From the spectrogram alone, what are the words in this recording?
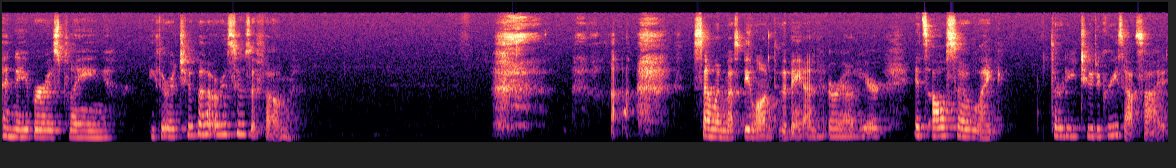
A neighbor is playing either a tuba or a sousaphone. Someone must belong to the band around here. It's also like 32 degrees outside.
